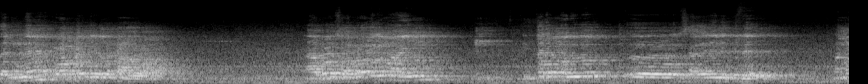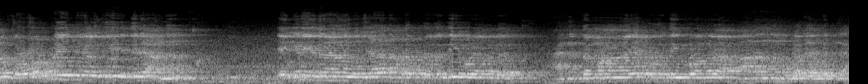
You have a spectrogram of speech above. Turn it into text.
തന്നെ കോർപ്പറേറ്റുകളുടെ ഭാഗമാണ് അപ്പോൾ സ്വാഭാവികമായും ഇത്തരം ഒരു സാഹചര്യത്തിൽ നമ്മൾ കോർപ്പറേറ്റുകൾക്ക് എതിരാണ് എങ്ങനെ എതിരാണെന്ന് ചോദിച്ചാൽ നമ്മുടെ പ്രകൃതി വിഭവങ്ങൾ അനന്തമായ പ്രകൃതി വിഭവങ്ങൾ ആണെന്ന് നമുക്ക് പറയാൻ പറ്റില്ല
